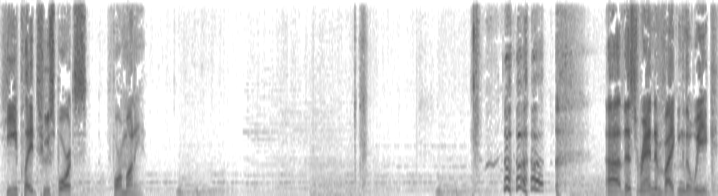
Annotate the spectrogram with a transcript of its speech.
He played two sports for money. uh, this random Viking of the week,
